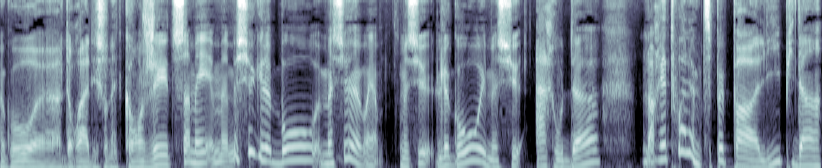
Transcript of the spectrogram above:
Legault euh, droit à des journées de congé, tout ça. Mais Monsieur Guilbeault, Monsieur, voyons, Monsieur Legault et Monsieur Arruda, leur étoile un petit peu pâlie. Puis dans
